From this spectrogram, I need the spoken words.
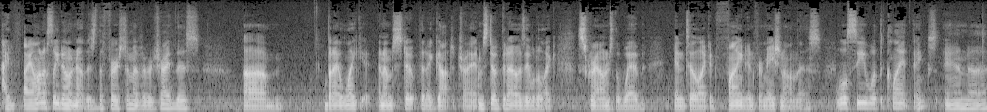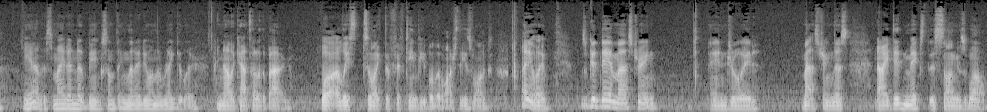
I I honestly don't know. This is the first time I've ever tried this. Um, but I like it, and I'm stoked that I got to try it. I'm stoked that I was able to like scrounge the web until I could find information on this we'll see what the client thinks, and uh, yeah, this might end up being something that I do on the regular. And now the cat's out of the bag. Well, at least to like the 15 people that watch these vlogs. Anyway, it was a good day of mastering. I enjoyed mastering this. Now, I did mix this song as well.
